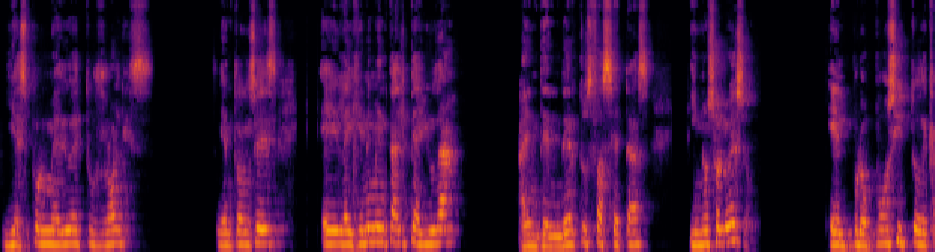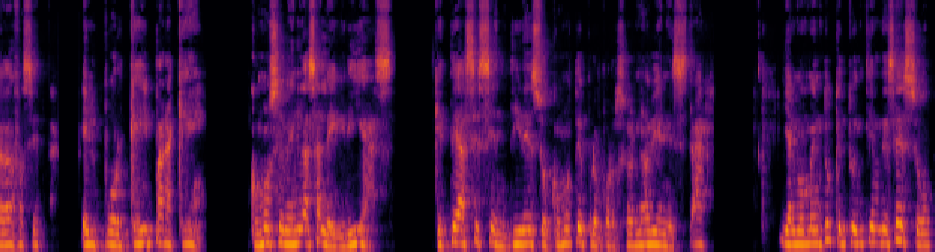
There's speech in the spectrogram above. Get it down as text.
Y es por medio de tus roles. Y entonces eh, la higiene mental te ayuda a entender tus facetas y no solo eso, el propósito de cada faceta, el por qué y para qué, cómo se ven las alegrías, qué te hace sentir eso, cómo te proporciona bienestar. Y al momento que tú entiendes eso,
